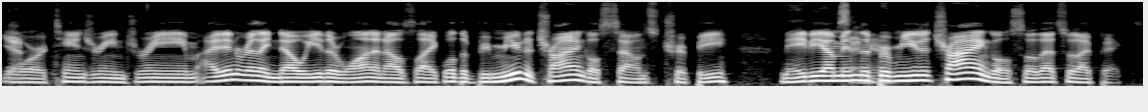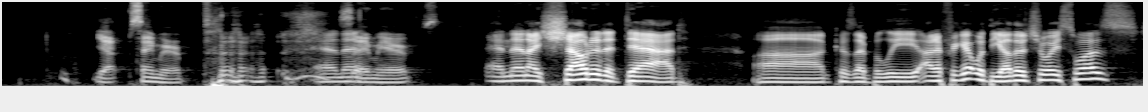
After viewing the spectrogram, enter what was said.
Yeah. Or Tangerine Dream. I didn't really know either one, and I was like, "Well, the Bermuda Triangle sounds trippy. Maybe I'm in the here. Bermuda Triangle." So that's what I picked. Yep, same here. And then- same here. and then I shouted at Dad because I believe I forget what the other choice was.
